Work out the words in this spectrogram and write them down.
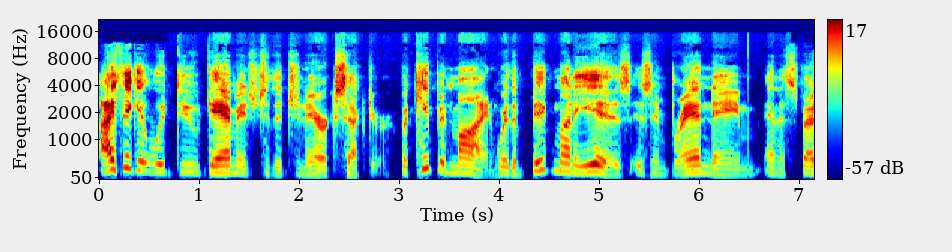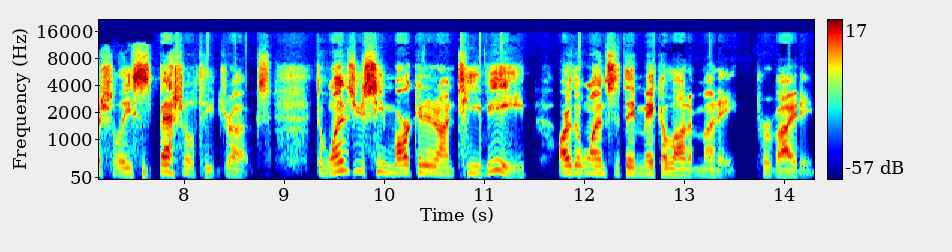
I think it would do damage to the generic sector. But keep in mind where the big money is, is in brand name and especially specialty drugs. The ones you see marketed on TV are the ones that they make a lot of money providing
